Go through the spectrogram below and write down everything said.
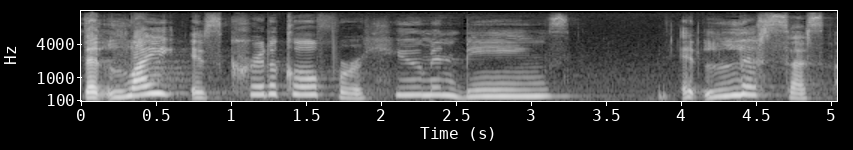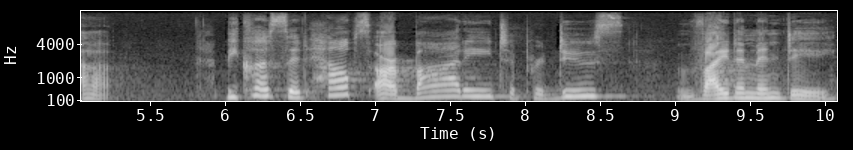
That light is critical for human beings, it lifts us up because it helps our body to produce vitamin D.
